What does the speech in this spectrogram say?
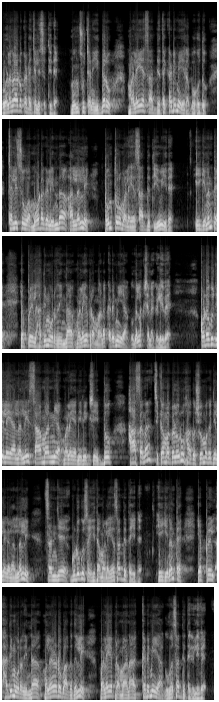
ಒಳನಾಡು ಕಡೆ ಚಲಿಸುತ್ತಿದೆ. ಮುನ್ಸೂಚನೆ ಇದ್ದರೂ ಮಳೆಯ ಸಾಧ್ಯತೆ ಕಡಿಮೆ ಇರಬಹುದು. ಚಲಿಸುವ ಮೋಡಗಳಿಂದ ಅಲ್ಲಲ್ಲಿ ತುಂತುರು ಮಳೆಯ ಸಾಧ್ಯತೆಯೂ ಇದೆ. ಈಗಿನಂತೆ ಏಪ್ರಿಲ್ ಹದಿಮೂರರಿಂದ ಮಳೆಯ ಪ್ರಮಾಣ ಕಡಿಮೆಯಾಗುವ ಲಕ್ಷಣಗಳಿವೆ. ಕೊಡಗು ಜಿಲ್ಲೆಯಲ್ಲಿ ಸಾಮಾನ್ಯ ಮಳೆಯ ನಿರೀಕ್ಷೆ ಇದ್ದು, ಹಾಸನ, ಚಿಕ್ಕಮಗಳೂರು ಹಾಗೂ ಶಿವಮೊಗ್ಗ ಜಿಲ್ಲೆಗಳಲ್ಲಲ್ಲಿ ಸಂಜೆ ಗುಡುಗು ಸಹಿತ ಮಳೆಯ ಸಾಧ್ಯತೆ ಇದೆ. ಈಗಿನಂತೆ ಏಪ್ರಿಲ್ ಹದಿಮೂರರಿಂದ ಮಲೆನಾಡು ಭಾಗದಲ್ಲಿ ಮಳೆಯ ಪ್ರಮಾಣ ಕಡಿಮೆಯಾಗುವ ಸಾಧ್ಯತೆಗಳಿವೆ.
